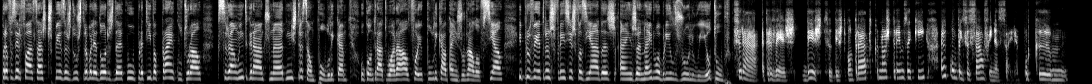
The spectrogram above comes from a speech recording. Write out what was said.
para fazer face às despesas dos trabalhadores da cooperativa Praia Cultural que serão integrados na administração pública. O contrato oral foi publicado em jornal oficial e prevê transferências faseadas em janeiro, abril, julho e outubro. Será através deste, deste contrato que nós teremos aqui a compensação financeira, porque hum,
